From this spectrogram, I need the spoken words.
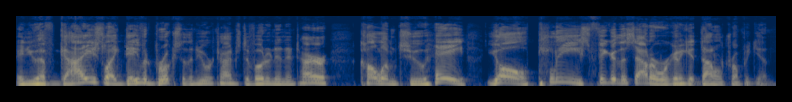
And you have guys like David Brooks of the New York Times devoting an entire column to, hey, y'all, please figure this out or we're going to get Donald Trump again.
